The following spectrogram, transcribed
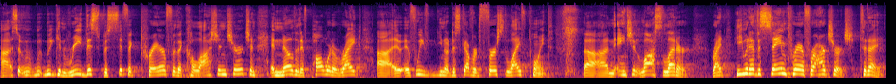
uh, so we can read this specific prayer for the Colossian church and, and know that if Paul were to write, uh, if we you know, discovered First Life Point, uh, an ancient lost letter, right, he would have the same prayer for our church today.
